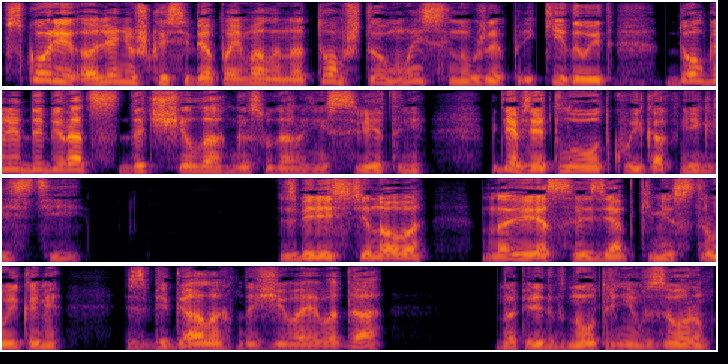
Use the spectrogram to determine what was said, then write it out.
Вскоре Оленюшка себя поймала на том, что мысленно уже прикидывает, долго ли добираться до чела государыни Светани, где взять лодку и как в ней грести. С берестяного навеса зябкими струйками сбегала дождевая вода, но перед внутренним взором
